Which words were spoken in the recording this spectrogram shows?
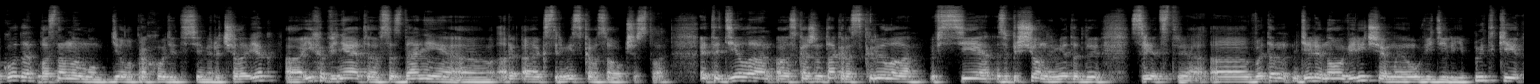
года. По основному делу проходит семеро человек. Э, их обвиняют в создании э, экстремистского сообщества. Это дело, скажем так, раскрыло все запрещенные методы следствия. В этом деле нового величия мы увидели и пытки,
